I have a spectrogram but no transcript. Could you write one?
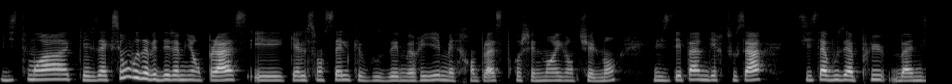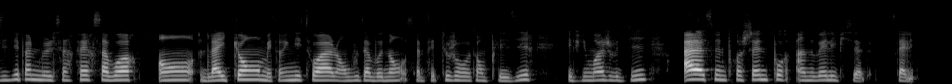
Dites-moi quelles actions vous avez déjà mis en place et quelles sont celles que vous aimeriez mettre en place prochainement éventuellement. N'hésitez pas à me dire tout ça. Si ça vous a plu, bah, n'hésitez pas à me le faire savoir en likant, mettant une étoile, en vous abonnant. Ça me fait toujours autant plaisir. Et puis moi, je vous dis à la semaine prochaine pour un nouvel épisode. Salut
